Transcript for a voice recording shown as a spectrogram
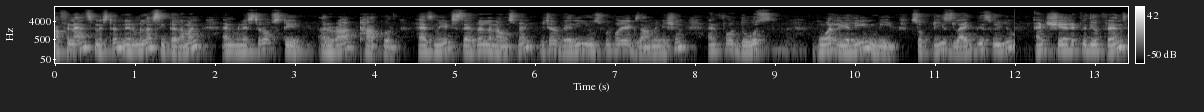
our Finance Minister Nirmala Sitharaman and Minister of State Anurag Thakur has made several announcements which are very useful for your examination and for those who are really in need. So please like this video and share it with your friends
